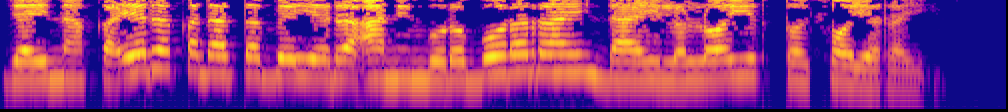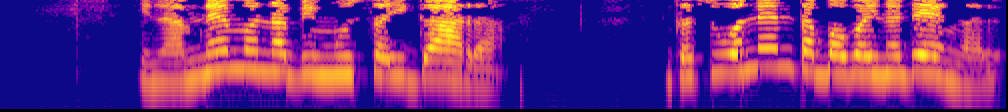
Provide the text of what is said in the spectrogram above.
jay na kaera kadata beyera anin bora-bora ray dahil loloyir to soyaray. Inamnemo nabi Musa igara, Kasuanen tababay na dengal.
